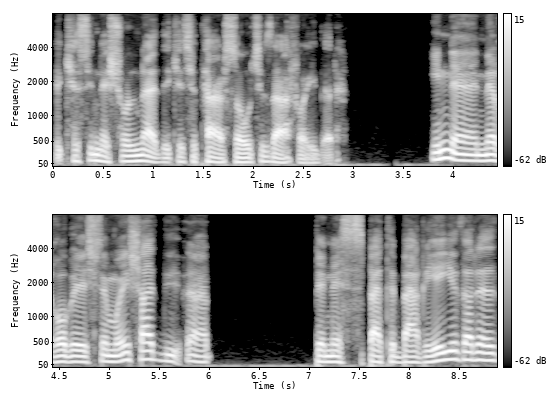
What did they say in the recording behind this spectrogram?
به کسی نشون نده که چه ترسا و چه ضعفایی داره. این نقاب اجتماعی شاید به نسبت بقیه یه ذره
